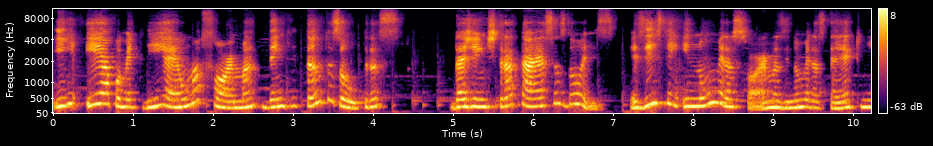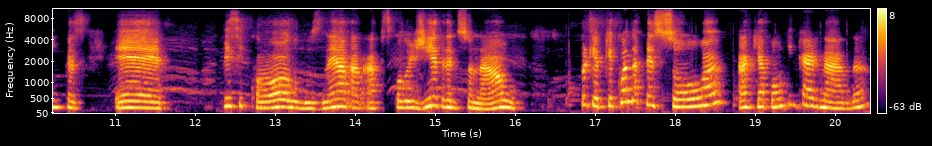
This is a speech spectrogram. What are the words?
E, e a apometria é uma forma, dentre tantas outras, da gente tratar essas dores. Existem inúmeras formas, inúmeras técnicas, é, psicólogos, né, a, a, psicologia tradicional. Por quê? Porque quando a pessoa, aqui a ponta encarnada,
